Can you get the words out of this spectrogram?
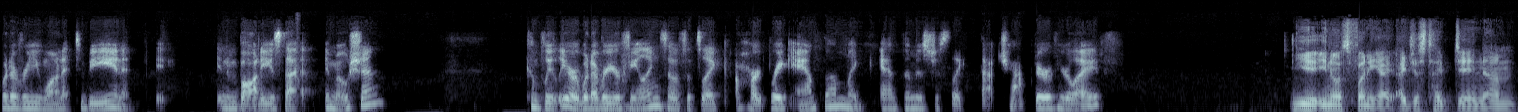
whatever you want it to be and it, it, it embodies that emotion completely or whatever you're feeling. So if it's like a heartbreak anthem, like anthem is just like that chapter of your life. Yeah, you know, it's funny. I, I just typed in um,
